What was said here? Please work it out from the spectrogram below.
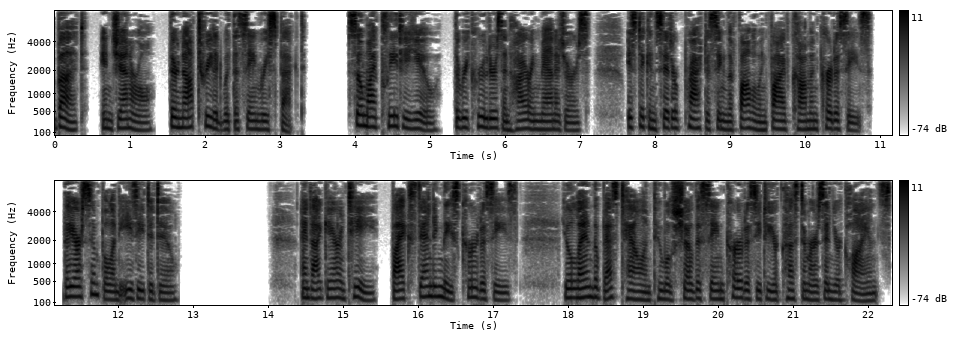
But, in general, they're not treated with the same respect. So, my plea to you, the recruiters and hiring managers, is to consider practicing the following five common courtesies. They are simple and easy to do. And I guarantee, by extending these courtesies, You'll land the best talent who will show the same courtesy to your customers and your clients.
